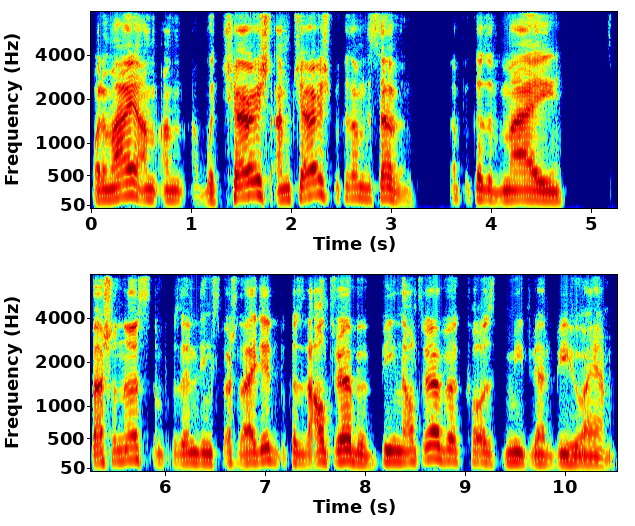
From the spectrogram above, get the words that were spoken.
What am I? I'm, I'm, we're cherished. I'm cherished because I'm the seventh, not because of my specialness, not because of anything special I did, because the Alter Rebbe, being the Alter Rebbe, caused me to be able to be who I am.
